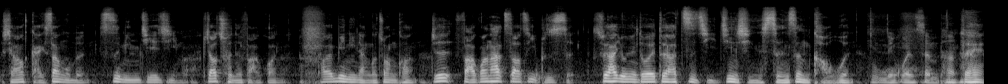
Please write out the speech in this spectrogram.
想要改善我们市民阶级吗？比较蠢的法官，他会面临两个状况，就是法官他知道自己不是神，所以他永远都会对他自己进行神圣拷问、灵魂审判。对，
